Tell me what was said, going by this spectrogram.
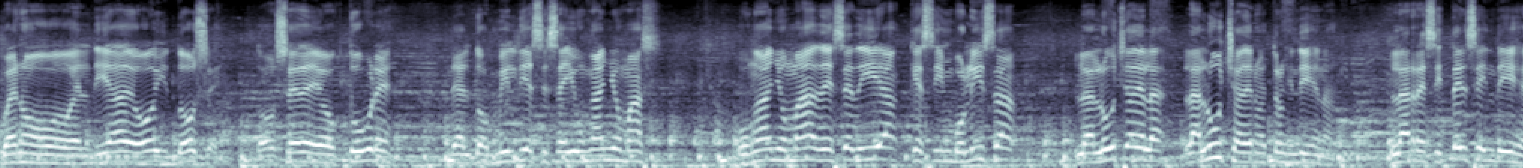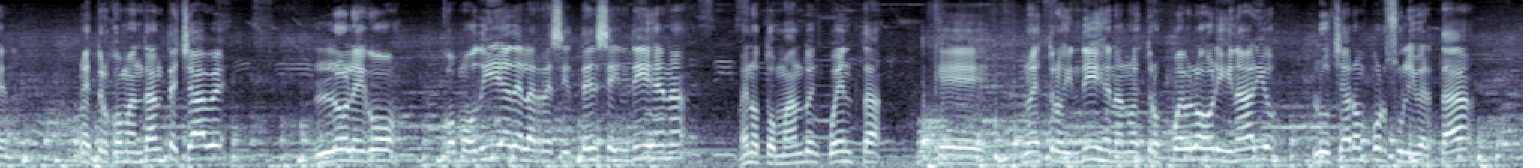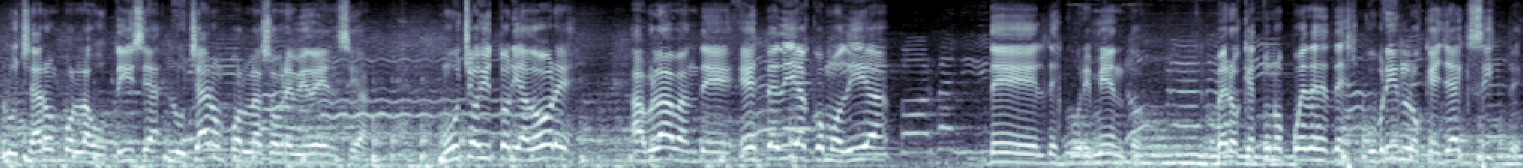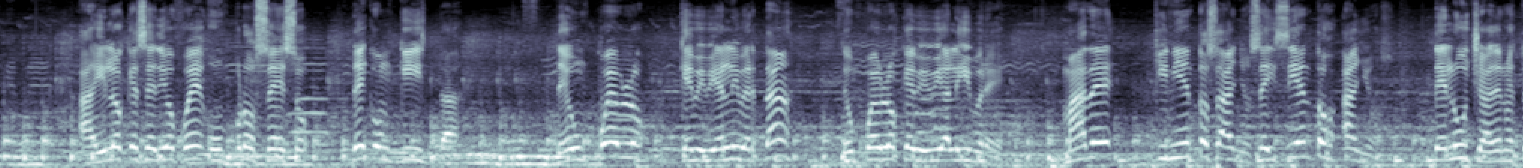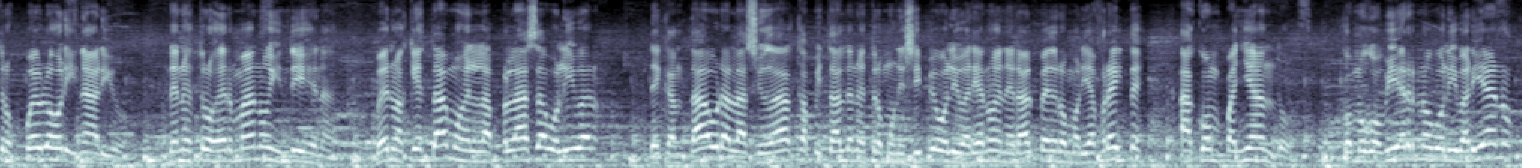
Bueno, el día de hoy, 12, 12 de octubre del 2016, un año más, un año más de ese día que simboliza la lucha de, la, la lucha de nuestros indígenas, la resistencia indígena. Nuestro comandante Chávez lo legó como Día de la Resistencia Indígena, bueno, tomando en cuenta que nuestros indígenas, nuestros pueblos originarios lucharon por su libertad, lucharon por la justicia, lucharon por la sobrevivencia. Muchos historiadores hablaban de este día como día del descubrimiento, pero que tú no puedes descubrir lo que ya existe. Ahí lo que se dio fue un proceso de conquista de un pueblo que vivía en libertad, de un pueblo que vivía libre. Más de 500 años, 600 años de lucha de nuestros pueblos originarios, de nuestros hermanos indígenas. Bueno, aquí estamos en la Plaza Bolívar de Cantaura, la ciudad capital de nuestro municipio bolivariano general Pedro María Freite, acompañando como gobierno bolivariano,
